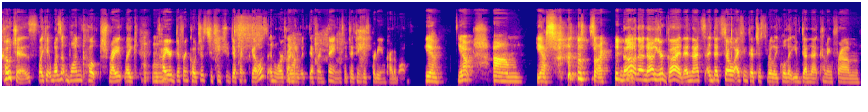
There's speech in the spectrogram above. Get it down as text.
coaches. Like it wasn't one coach, right? Like mm-hmm. you've hired different coaches to teach you different skills and work on you with different things, which I think is pretty incredible. Yeah. Yep. Um yes. Sorry. no, no, no, you're good. And that's that's so I think that's just really cool that you've done that coming from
